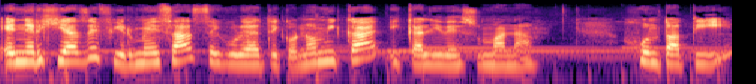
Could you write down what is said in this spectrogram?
energías de firmeza, seguridad económica y calidez humana. Junto a ti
